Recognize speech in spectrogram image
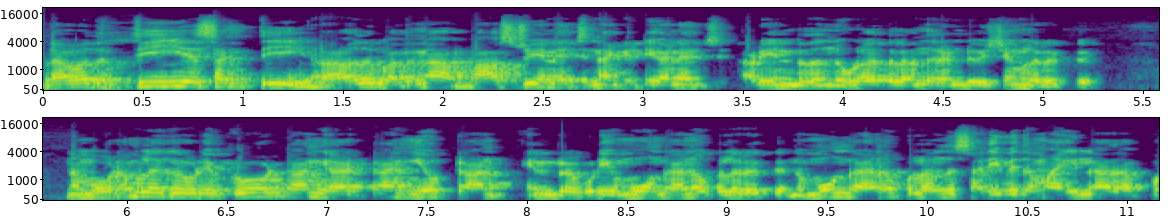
அதாவது தீய சக்தி அதாவது பார்த்தீங்கன்னா பாசிட்டிவ் எனர்ஜி நெகட்டிவ் எனர்ஜி அப்படின்றது இந்த உலகத்துல வந்து ரெண்டு விஷயங்கள் இருக்கு. நம்ம உடம்புல இருக்கக்கூடிய புரோட்டான் எலக்ட்ரான் நியூட்ரான் என்ற கூடிய மூன்று அணுக்கள் இருக்கு. இந்த மூன்று அணுக்கள் வந்து சரிவிதமா இல்லாதப்ப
